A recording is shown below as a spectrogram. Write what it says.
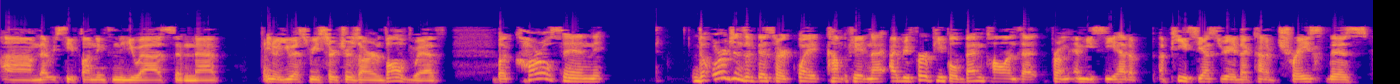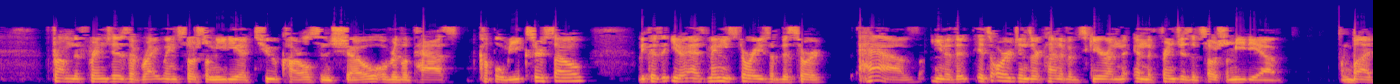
um, that receive funding from the U.S. and that, you know, U.S. researchers are involved with. But Carlson the origins of this are quite complicated, and I, I refer people. Ben Collins at, from NBC had a, a, piece yesterday that kind of traced this from the fringes of right wing social media to Carlson's show over the past couple weeks or so, because you know, as many stories of this sort have, you know, the, its origins are kind of obscure in the, in the fringes of social media. But,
